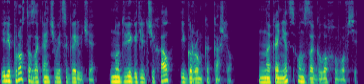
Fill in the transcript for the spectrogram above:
или просто заканчивается горючее но двигатель чихал и громко кашлял. Наконец он заглох вовсе.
